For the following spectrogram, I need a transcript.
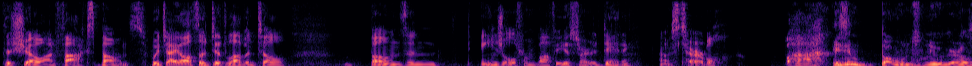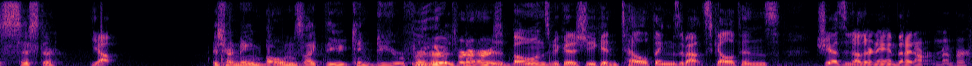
the show on Fox, Bones, which I also did love until Bones and Angel from Buffy started dating. That was terrible. Ah, Isn't Bones New Girl's sister? yep. Is her name Bones? Like, do you can do you refer to you her as refer to her Bones? as Bones because she can tell things about skeletons. She has another name that I don't remember.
